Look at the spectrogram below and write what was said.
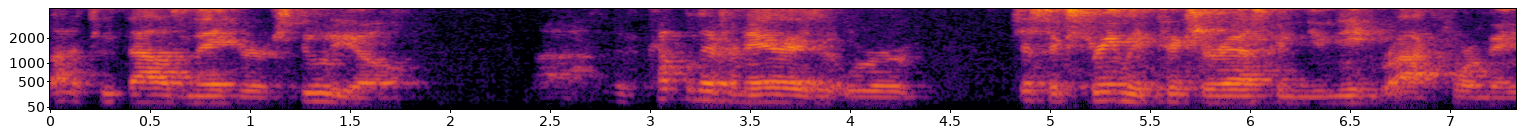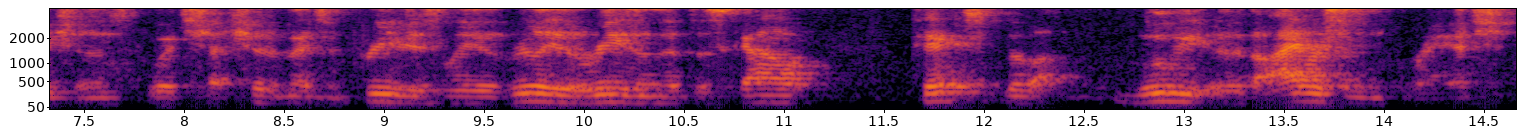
about a 2,000 acre studio. Uh, a couple different areas that were just extremely picturesque and unique rock formations, which I should have mentioned previously, is really the reason that the scout picked the movie, uh, the Iverson Ranch,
